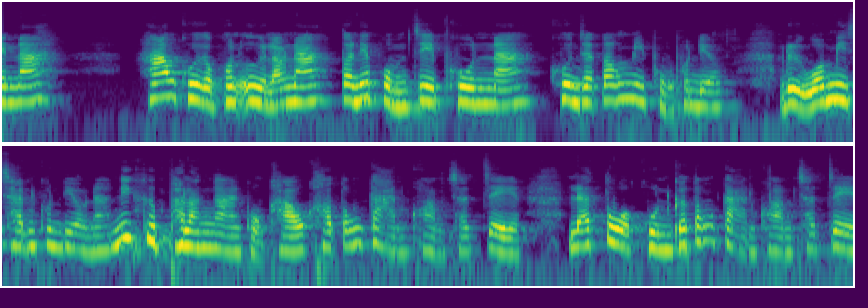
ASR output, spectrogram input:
นนะ ห้ามคุยกับคนอื่นแล้วนะ ตอนนี้ผมจีบคุณนะ คุณจะต้องมีผมคนเดียว หรือว่ามีฉันคนเดียวนะ นี่คือพลังงานของเขาเขาต้องการความชัดเจน และตัวคุณก็ต้องการความชัดเจน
